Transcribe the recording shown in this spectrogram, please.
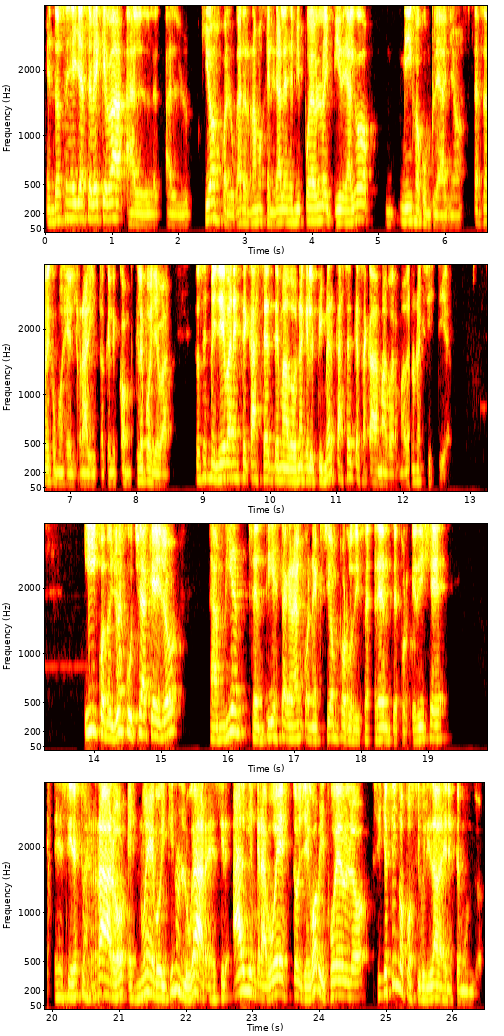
Entonces ella se ve que va al, al kiosco, al lugar de ramos generales de mi pueblo y pide algo mi hijo cumpleaños, usted sabe cómo es el rarito, ¿qué le, le puedo llevar? Entonces me llevan este cassette de Madonna, que era el primer cassette que sacaba Madonna, Madonna no existía. Y cuando yo escuché aquello, también sentí esta gran conexión por lo diferente, porque dije, es decir, esto es raro, es nuevo y tiene un lugar, es decir, alguien grabó esto, llegó a mi pueblo, si yo tengo posibilidades en este mundo.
